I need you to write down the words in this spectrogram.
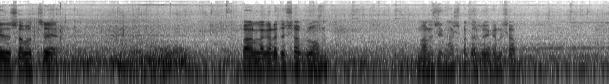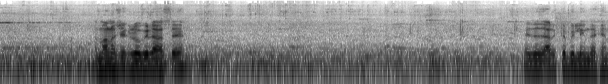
এদের সব হচ্ছে পাগলাগাড়াতে সব রুম, মানসিক হাসপাতালে, এখানে সব মানসিক রোগীরা আছে। এদের আরেকটা বিল্ডিং দেখেন।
